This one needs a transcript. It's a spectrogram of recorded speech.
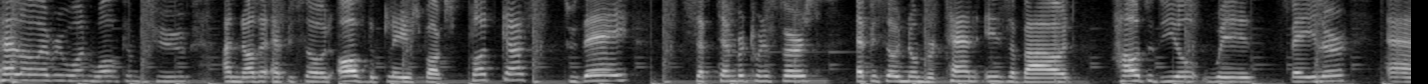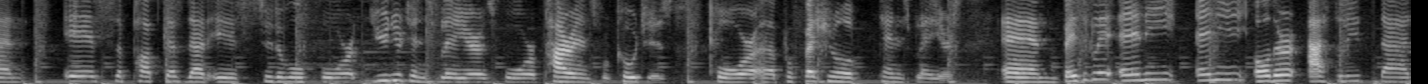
Hello, everyone. Welcome to another episode of the Players Box podcast. Today, September 21st, episode number 10 is about how to deal with failure and it's a podcast that is suitable for junior tennis players, for parents, for coaches, for uh, professional tennis players, and basically any any other athlete that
